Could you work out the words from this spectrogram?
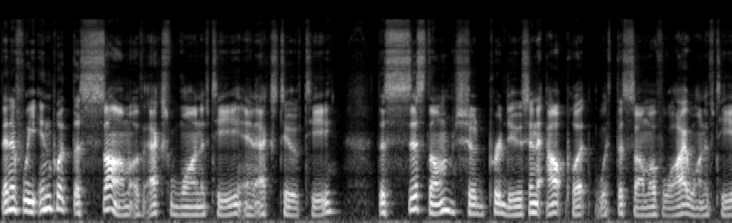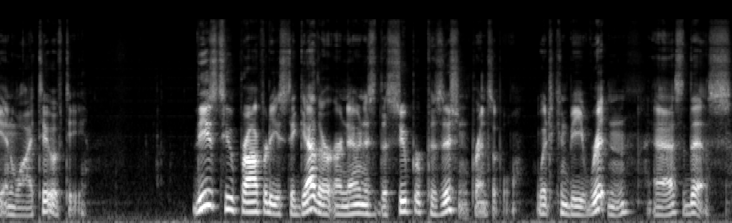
then if we input the sum of x1 of t and x2 of t, the system should produce an output with the sum of y1 of t and y2 of t. These two properties together are known as the superposition principle, which can be written as this.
